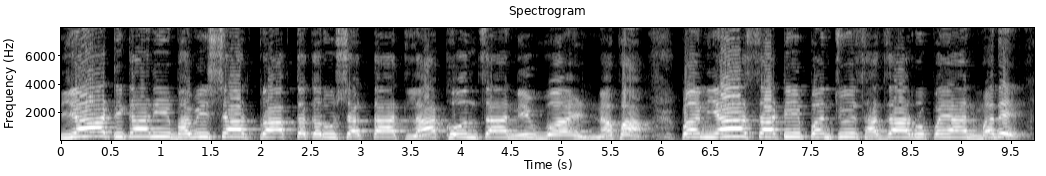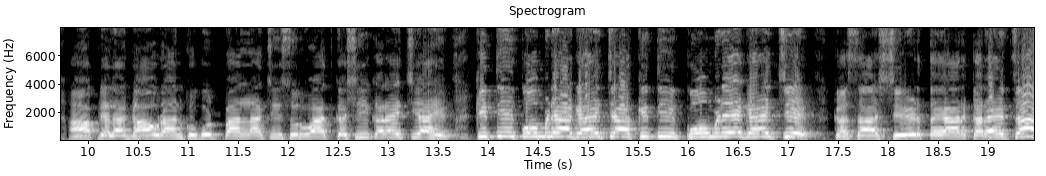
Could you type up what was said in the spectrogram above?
या ठिकाणी भविष्यात प्राप्त करू शकतात लाखोंचा निव्वळ नफा. पण यासाठी पंचवीस हजार रुपयांमध्ये आपल्याला गावरान कुक्कुटपालनाची सुरुवात कशी करायची आहे? किती कोंबड्या घ्यायच्या किती कोंबडे घ्यायचे कसा शेड तयार करायचा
